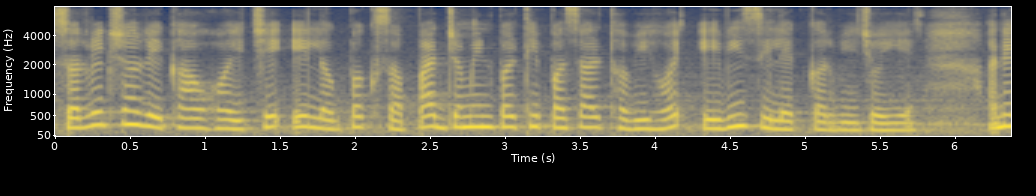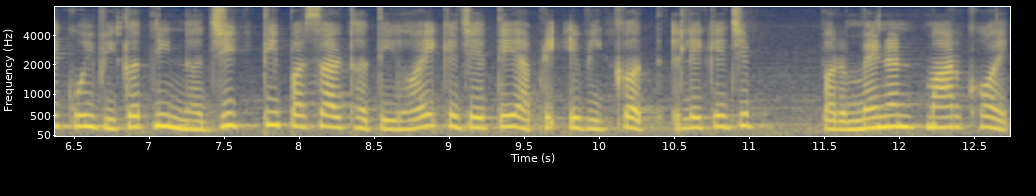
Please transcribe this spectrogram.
સર્વેક્ષણ રેખાઓ હોય છે એ લગભગ સપાટ જમીન પરથી પસાર થવી હોય એવી સિલેક્ટ કરવી જોઈએ. અને કોઈ વિગતની નજીકથી પસાર થતી હોય કે જે તે આપણી એ વિગત એટલે કે જે પરમેનન્ટ માર્ક હોય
